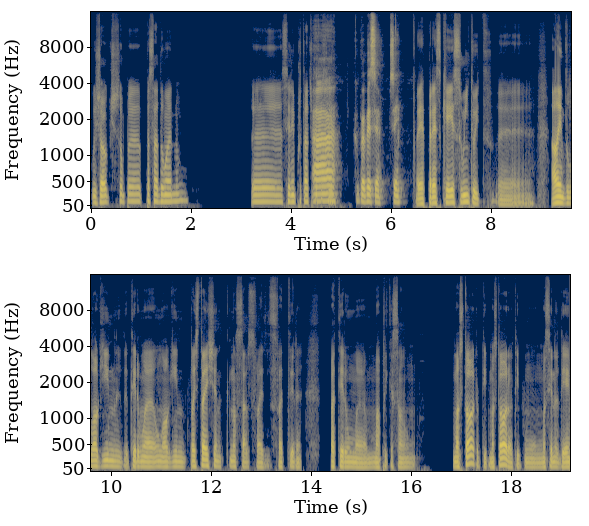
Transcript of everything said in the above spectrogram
os jogos são para passado um ano serem portados para ah, para PC, sim. É, parece que é esse o intuito. Uh, além do login, de ter uma, um login PlayStation, que não se sabe se vai, se vai ter, vai ter uma, uma aplicação, uma store, tipo uma store, ou tipo uma cena de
